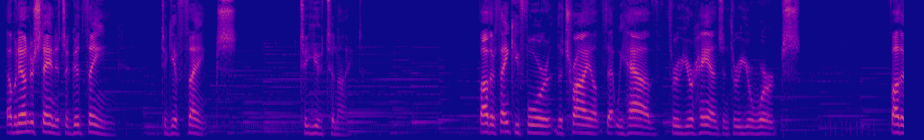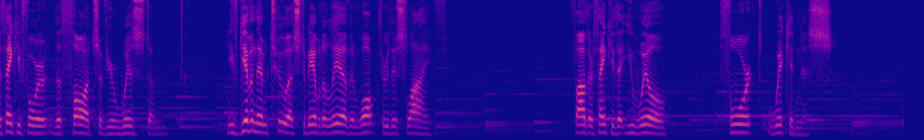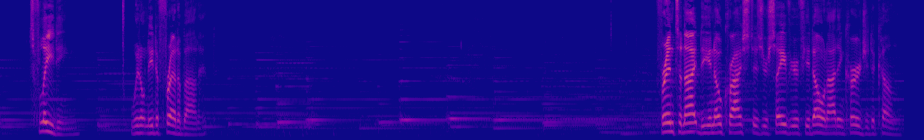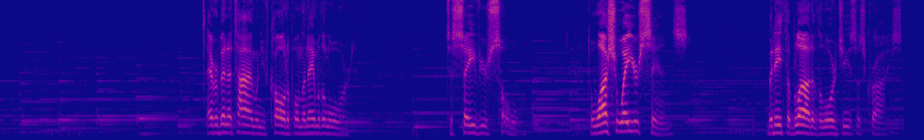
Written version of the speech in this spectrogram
Help me to understand it's a good thing to give thanks to you tonight. Father, thank you for the triumph that we have through your hands and through your works. Father, thank you for the thoughts of your wisdom. You've given them to us to be able to live and walk through this life. Father, thank you that you will thwart wickedness. It's fleeting. We don't need to fret about it. Friend, tonight, do you know Christ is your Savior? If you don't, I'd encourage you to come. Ever been a time when you've called upon the name of the Lord to save your soul, to wash away your sins beneath the blood of the Lord Jesus Christ?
